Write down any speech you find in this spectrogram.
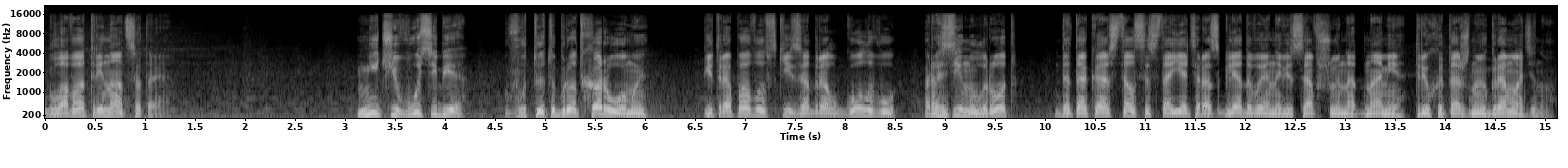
Глава 13 «Ничего себе! Вот это, брат, хоромы!» Петропавловский задрал голову, разинул рот, да так и остался стоять, разглядывая нависавшую над нами трехэтажную громадину.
